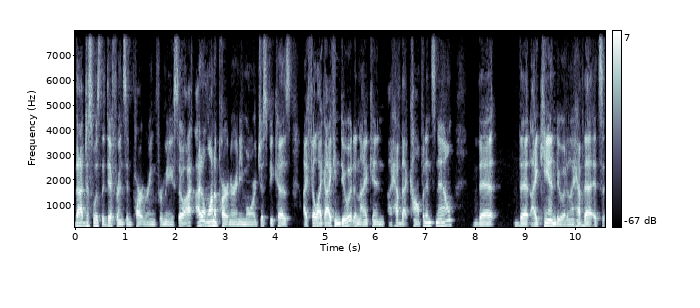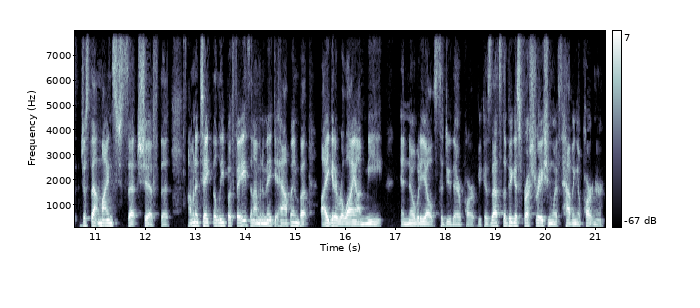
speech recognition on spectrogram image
that just was the difference in partnering for me so I, I don't want to partner anymore just because i feel like i can do it and i can i have that confidence now that that I can do it. And I have that, it's just that mindset shift that I'm going to take the leap of faith and I'm going to make it happen, but I get to rely on me and nobody else to do their part because that's the biggest frustration with having a partner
